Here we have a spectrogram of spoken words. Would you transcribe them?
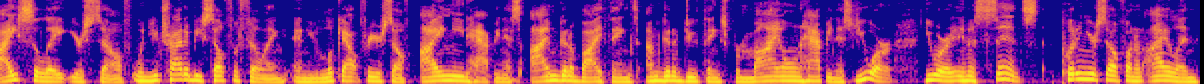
isolate yourself, when you try to be self fulfilling and you look out for yourself, I need happiness. I'm going to buy things. I'm going to do things for my own happiness. You are, you are in a sense putting yourself on an island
